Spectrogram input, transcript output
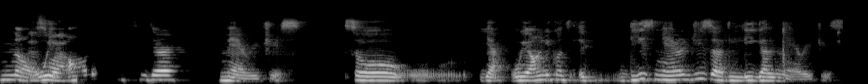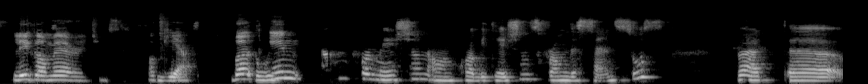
No, we well? only consider marriages. So yeah, we only consider these marriages are legal marriages. Legal marriages. Okay. Yes. But So we- in information on cohabitations from the census, but uh,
